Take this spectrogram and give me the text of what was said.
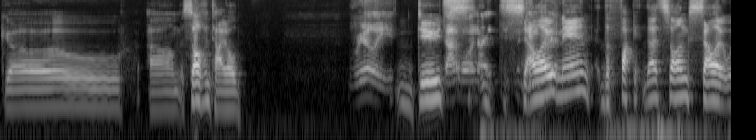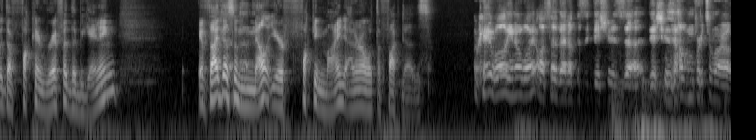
go um, self entitled. Really. Dude, That one I- sell out, man. The fucking that song "Sell Out" with the fucking riff at the beginning. If that doesn't melt your fucking mind, I don't know what the fuck does. Okay, well, you know what? I'll set that up as a dishes uh, dishes album for tomorrow.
